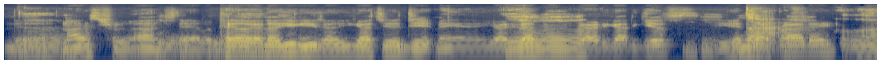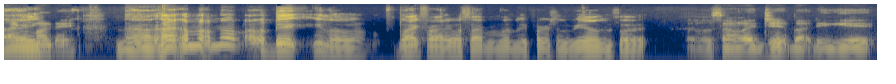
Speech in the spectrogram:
Yeah. Yeah. No, that's true. I understand. But Pell, I know you you know you got your jit, man. You already Yeah, got man. you already got the gifts. You hit Nah. Black Friday, I Cyber Monday. Nah, I, I'm not. I'm not, not a big, you know, Black Friday or Cyber Monday person. To be honest, like, It sound like Jit about to get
